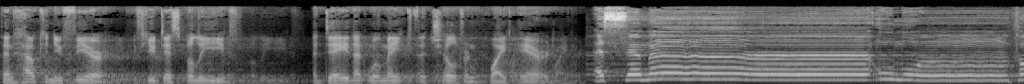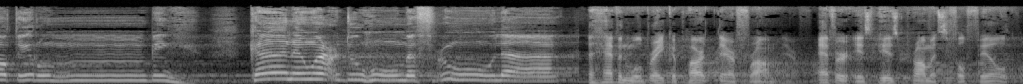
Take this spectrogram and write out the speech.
Then how can you fear if you disbelieve a day that will make the children white haired? السماء منفطر به كان وعده مفعولا The heaven will break apart therefrom. Ever is his promise fulfilled.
